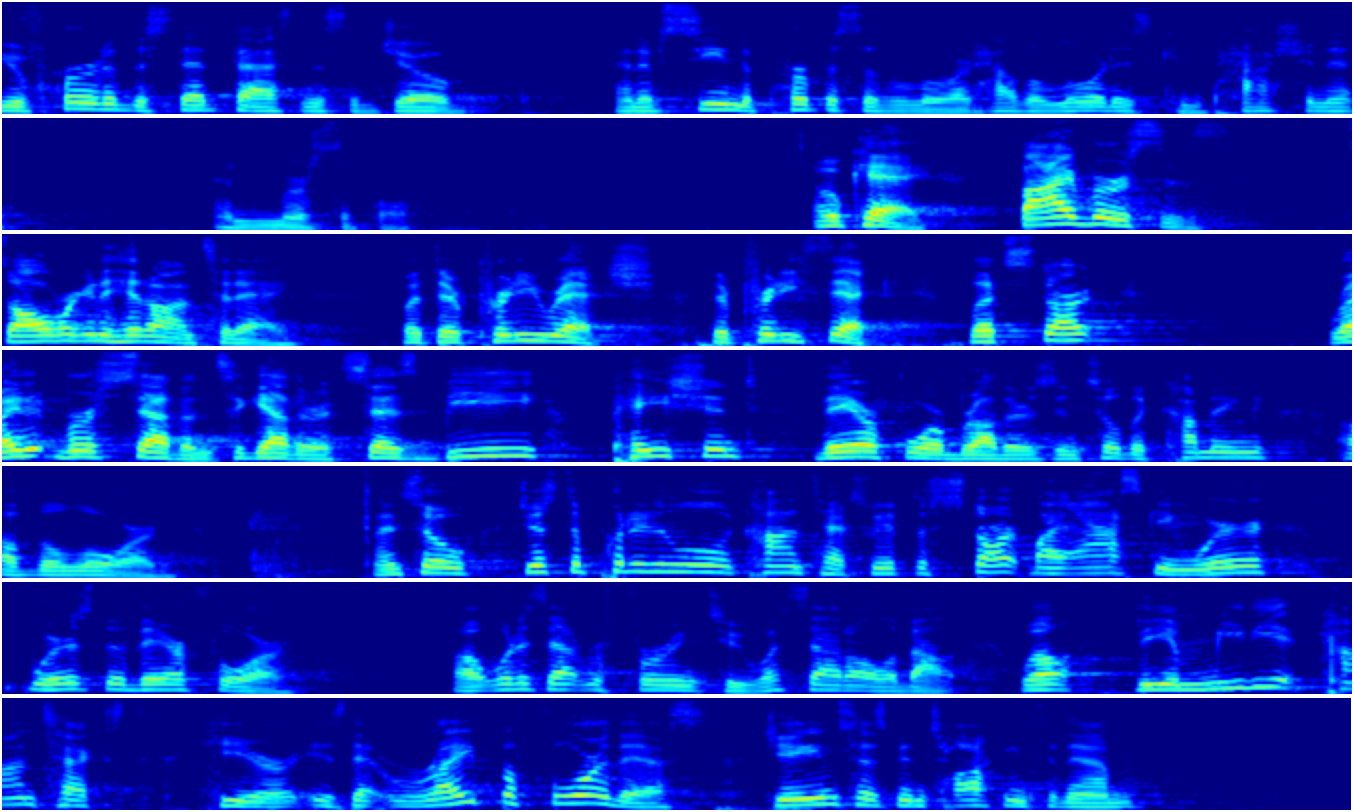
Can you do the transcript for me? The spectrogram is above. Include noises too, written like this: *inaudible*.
You have heard of the steadfastness of Job and have seen the purpose of the Lord, how the Lord is compassionate and merciful. Okay, five verses. That's all we're going to hit on today but they're pretty rich. They're pretty thick. Let's start right at verse 7 together. It says, Be patient, therefore, brothers, until the coming of the Lord. And so, just to put it in a little context, we have to start by asking, where, where's the therefore? Uh, what is that referring to? What's that all about? Well, the immediate context here is that right before this, James has been talking to them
